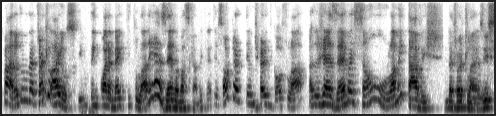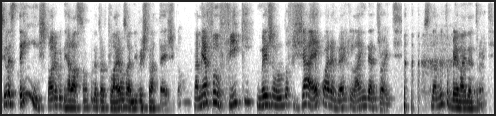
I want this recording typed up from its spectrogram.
parando no Detroit Lions, que não tem quarterback titular nem reserva, basicamente. Né? Tem só o Jared, tem o Jared Goff lá, mas os reservas são lamentáveis no Detroit Lions. E os Steelers têm histórico de relação com o Detroit Lions a nível estratégico. Então, na minha fanfic, o Mason Rudolph já é quarterback lá em Detroit. Isso dá muito bem lá em Detroit.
